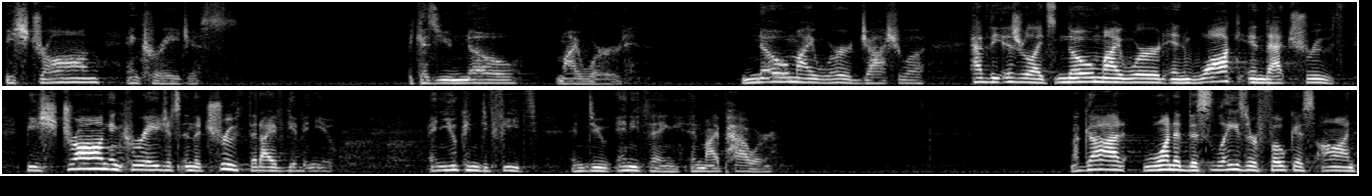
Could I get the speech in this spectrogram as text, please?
Be strong and courageous, because you know my word. Know my word, Joshua. Have the Israelites know my word and walk in that truth. Be strong and courageous in the truth that I have given you. And you can defeat and do anything in my power. Now, God wanted this laser focus on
